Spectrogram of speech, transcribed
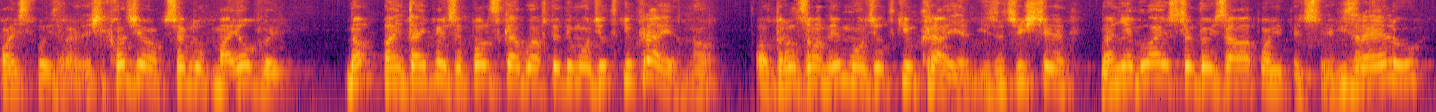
państwo Izrael. Jeśli chodzi o przewrót majowy, no pamiętajmy, że Polska była wtedy młodziutkim krajem, no, odrodzonym młodziutkim krajem i rzeczywiście no, nie była jeszcze dojrzała politycznie. W Izraelu Y,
